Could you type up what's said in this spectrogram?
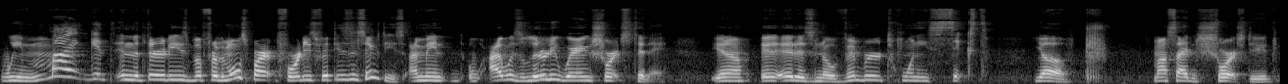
We might get in the 30s, but for the most part, 40s, 50s, and 60s. I mean, I was literally wearing shorts today. You know, it, it is November 26th yo, I'm outside in shorts, dude.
